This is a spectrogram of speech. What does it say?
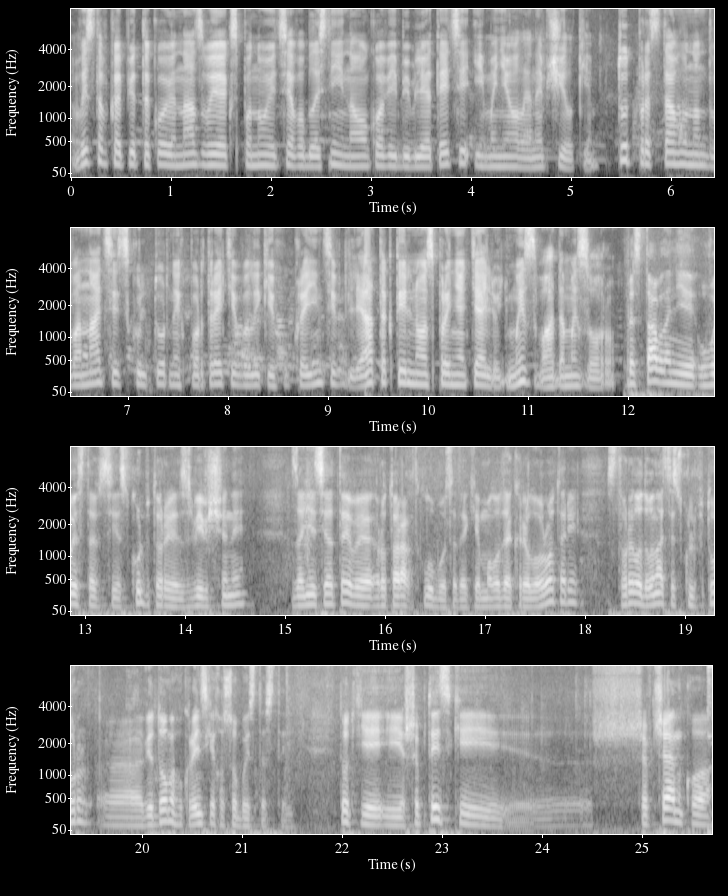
Виставка під такою назвою експонується в обласній науковій бібліотеці імені Олени Пчілки. Тут представлено 12 скульптурних портретів великих українців для тактильного сприйняття людьми з вадами зору. Представлені у виставці скульптори з Львівщини. За ініціативи Ротаракт клубу, це таке молоде крило Ротарі, створили 12 скульптур е, відомих українських особистостей. Тут є і Шептицький, е, Шевченко,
